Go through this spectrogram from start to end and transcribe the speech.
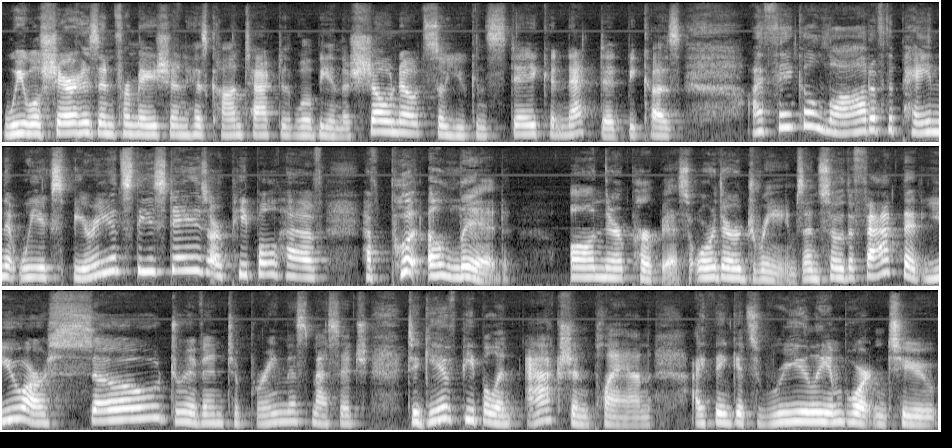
we will share his information. His contact will be in the show notes so you can stay connected because I think a lot of the pain that we experience these days are people have have put a lid on their purpose or their dreams. And so the fact that you are so driven to bring this message, to give people an action plan, I think it's really important to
